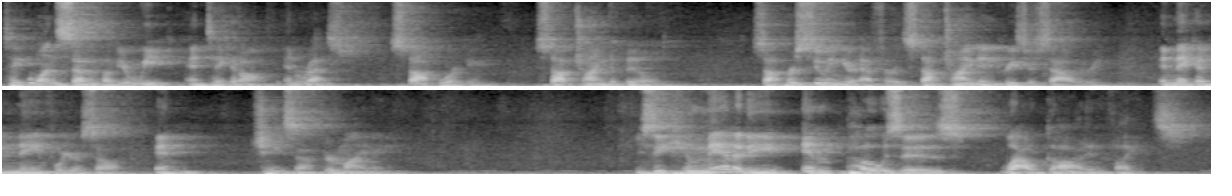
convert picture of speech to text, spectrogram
Take one seventh of your week and take it off and rest. Stop working. Stop trying to build. Stop pursuing your efforts. Stop trying to increase your salary and make a name for yourself and chase after my name. You see, humanity imposes while God invites.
